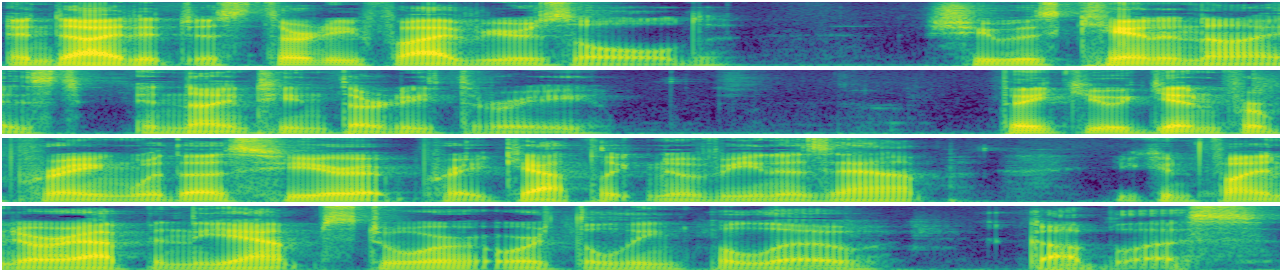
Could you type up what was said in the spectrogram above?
and died at just 35 years old. She was canonized in 1933. Thank you again for praying with us here at Pray Catholic Novenas app. You can find our app in the App Store or at the link below. God bless.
